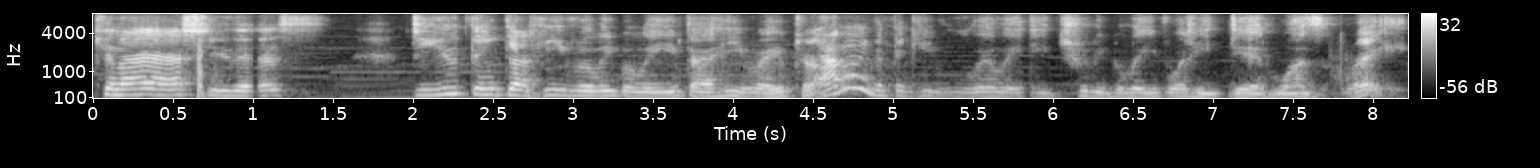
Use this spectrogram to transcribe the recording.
Can I ask you this? Do you think that he really believed that he raped her? I don't even think he really truly believed what he did was rape.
